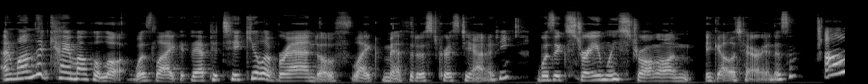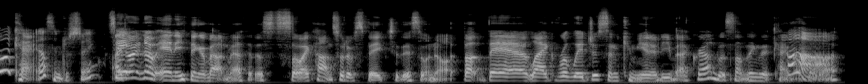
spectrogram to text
And one that came up a lot was like their particular brand of like Methodist Christianity was extremely strong on egalitarianism. Oh, okay. That's interesting. I don't know anything about Methodists, so I can't sort of speak to this or not, but their like religious and community background was something that came up Ah. lot.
